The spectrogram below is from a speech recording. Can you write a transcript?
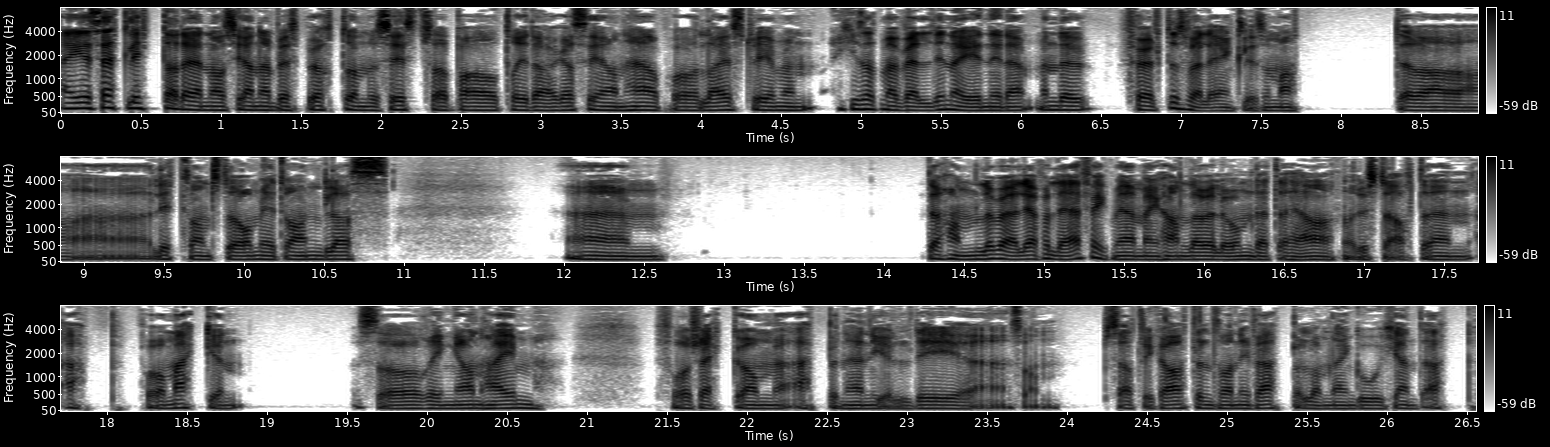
jeg har sett litt av det nå siden jeg ble spurt om det sist for et par-tre dager siden her på livestreamen. Ikke satt meg veldig nøye inn i det, men det føltes vel egentlig som at det var litt sånn storm i et vannglass. Um, det handler vel, iallfall det jeg fikk med meg, handler vel om dette her at når du starter en app på Mac-en, så ringer han hjem for å sjekke om appen har en gyldig eh, sånn sertifikat eller sånn i Apple, om det er en godkjent app.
